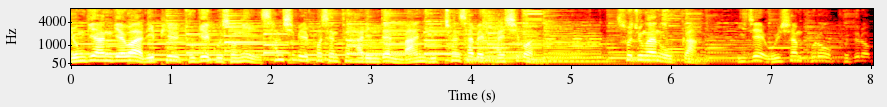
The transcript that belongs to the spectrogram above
용기 1개와 리필 2개 구성이 31% 할인된 16,480원. 소중한 옷감. 이제 울 샴푸로 부드럽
